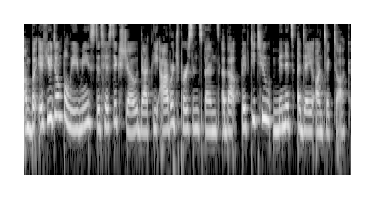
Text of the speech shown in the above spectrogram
Um, but if you don't believe me, statistics show that the average person spends about 52 minutes a day on TikTok,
